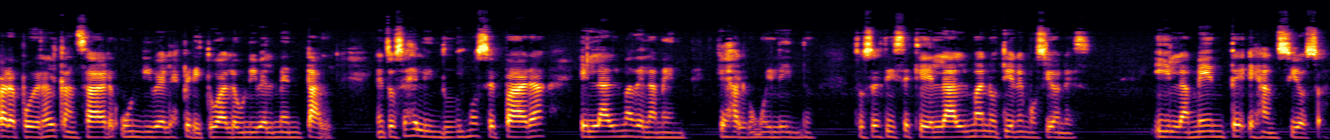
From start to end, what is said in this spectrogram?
para poder alcanzar un nivel espiritual o un nivel mental. Entonces el hinduismo separa el alma de la mente, que es algo muy lindo. Entonces dice que el alma no tiene emociones y la mente es ansiosa.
